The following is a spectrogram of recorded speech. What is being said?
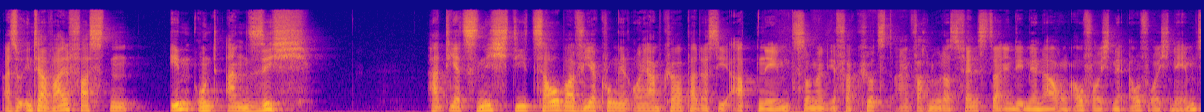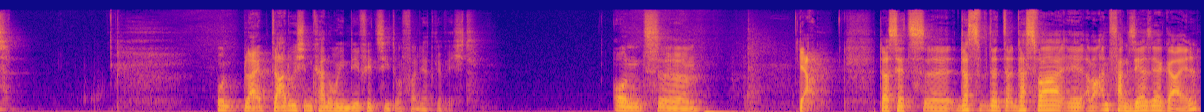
Also Intervallfasten in und an sich hat jetzt nicht die Zauberwirkung in eurem Körper, dass ihr abnehmt, sondern ihr verkürzt einfach nur das Fenster, in dem ihr Nahrung auf euch, ne-, auf euch nehmt und bleibt dadurch im Kaloriendefizit und verliert Gewicht. Und äh, ja, das jetzt, äh, das, das, das war äh, am Anfang sehr, sehr geil.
